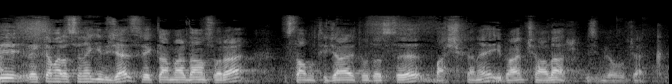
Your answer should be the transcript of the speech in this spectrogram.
bir reklam arasına gideceğiz. Reklamlardan sonra İstanbul Ticaret Odası Başkanı İbrahim Çağlar bizimle olacak.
